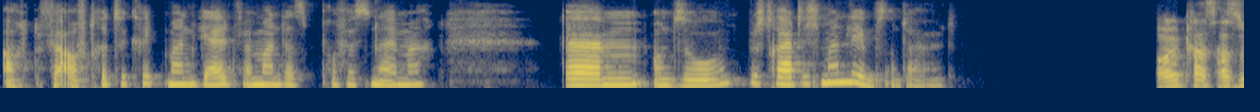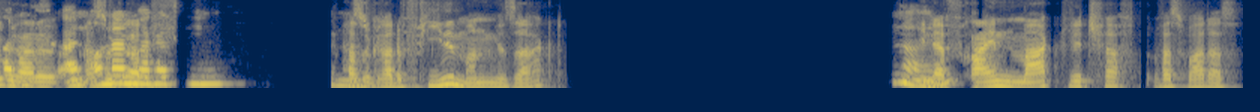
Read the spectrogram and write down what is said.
Auch für Auftritte kriegt man Geld, wenn man das professionell macht. Ähm, und so bestreite ich meinen Lebensunterhalt. Voll krass. Hast du Also gerade ein Online-Magazin. hast du Genau. gerade Vielmann gesagt? In der Nein. freien Marktwirtschaft, was war das?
